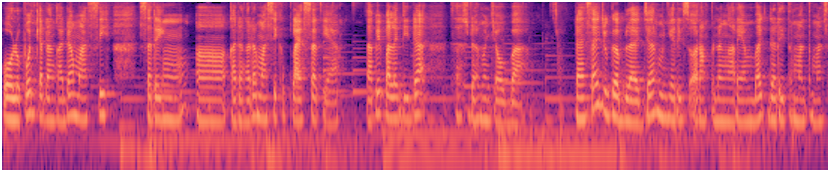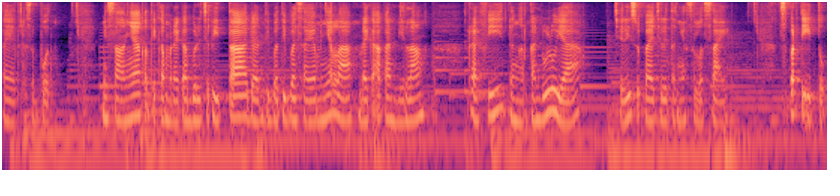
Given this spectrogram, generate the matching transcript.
Walaupun kadang-kadang masih sering eh, kadang-kadang masih kepleset ya. Tapi paling tidak saya sudah mencoba. Dan saya juga belajar menjadi seorang pendengar yang baik dari teman-teman saya tersebut. Misalnya ketika mereka bercerita dan tiba-tiba saya menyela mereka akan bilang Revi dengarkan dulu ya. Jadi supaya ceritanya selesai. Seperti itu.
